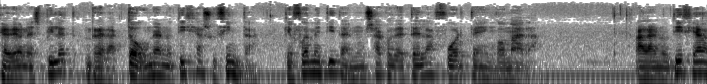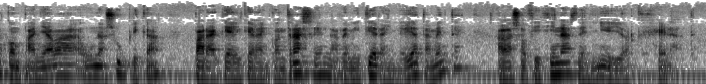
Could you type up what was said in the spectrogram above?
Gedeon Spilett redactó una noticia sucinta que fue metida en un saco de tela fuerte engomada. A la noticia acompañaba una súplica para que el que la encontrase la remitiera inmediatamente a las oficinas del New York Herald.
